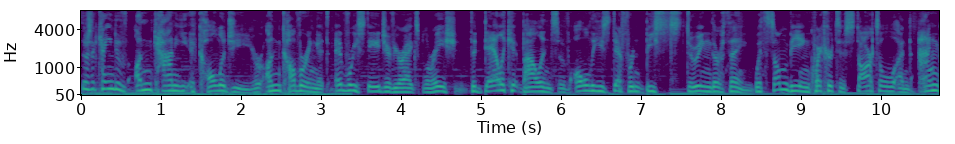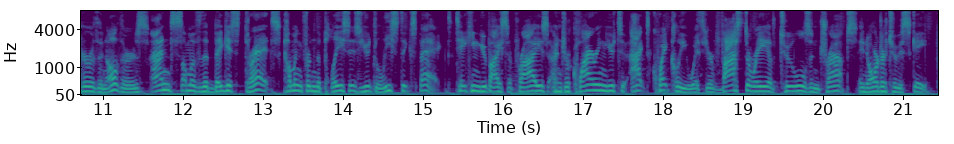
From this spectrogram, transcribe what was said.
There's a kind of uncanny ecology you're uncovering at every stage of your exploration. The delicate balance of all these different beasts doing their thing, with some being quicker to startle and anger than others, and some of the biggest threats coming from the places you'd least expect, taking you by surprise and requiring you to act quickly with your vast array of tools and traps in order to escape.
